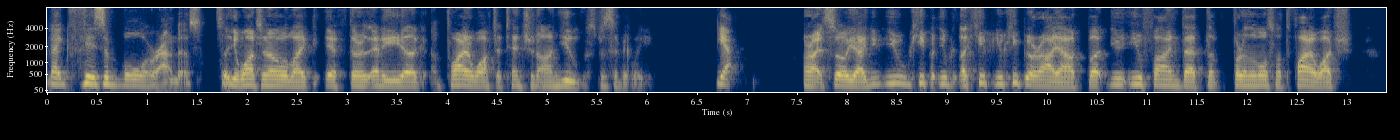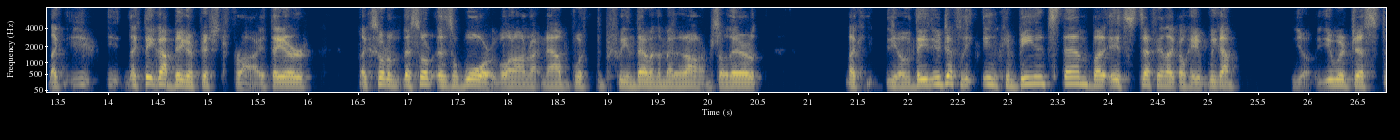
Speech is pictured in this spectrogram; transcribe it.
like visible around us. So you want to know like if there's any like Firewatch attention on you specifically. Yeah. All right. So yeah, you you keep you like keep you keep your eye out, but you you find that the for the most part the Firewatch like you, you- like they got bigger fish to fry. They are like sort of there's sort of there's a war going on right now with between them and the Men at Arms. So they're like you know they do definitely inconvenience them, but it's definitely like okay, we got you know you were just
